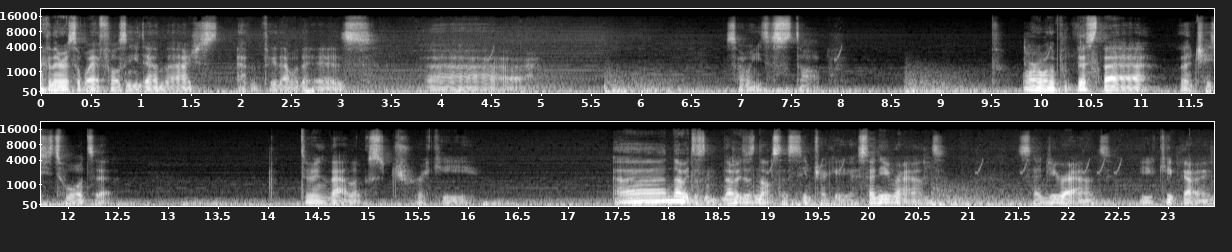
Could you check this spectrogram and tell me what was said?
Reckon there is a way of forcing you down there. I just haven't figured out what it is. Uh, so I want you to stop. Or I want to put this there and then chase you towards it. But doing that looks tricky. Uh, no it doesn't. No, it does not seem tricky. Send you round. Send you round. You keep going.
